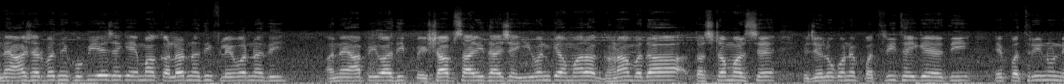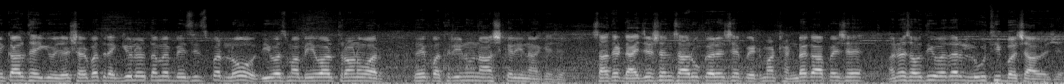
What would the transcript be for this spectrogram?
અને આ શરબતની ખૂબી એ છે કે એમાં કલર નથી ફ્લેવર નથી. અને આ પીવાથી પેશાબ સારી થાય છે. ઇવન કે અમારા ઘણા બધા કસ્ટમર્સ છે કે જે લોકોને પથરી થઈ ગઈ હતી, એ પથરીનું નિકાલ થઈ ગયું છે. શરબત રેગ્યુલર તમે બેસિસ પર લો, દિવસમાં બે વાર, ત્રણ વાર, તો એ પથરીનું નાશ કરી નાખે છે. સાથે ડાયજેશન સારું કરે છે, પેટમાં ઠંડક આપે છે અને સૌથી વધારે લૂથી બચાવે છે.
